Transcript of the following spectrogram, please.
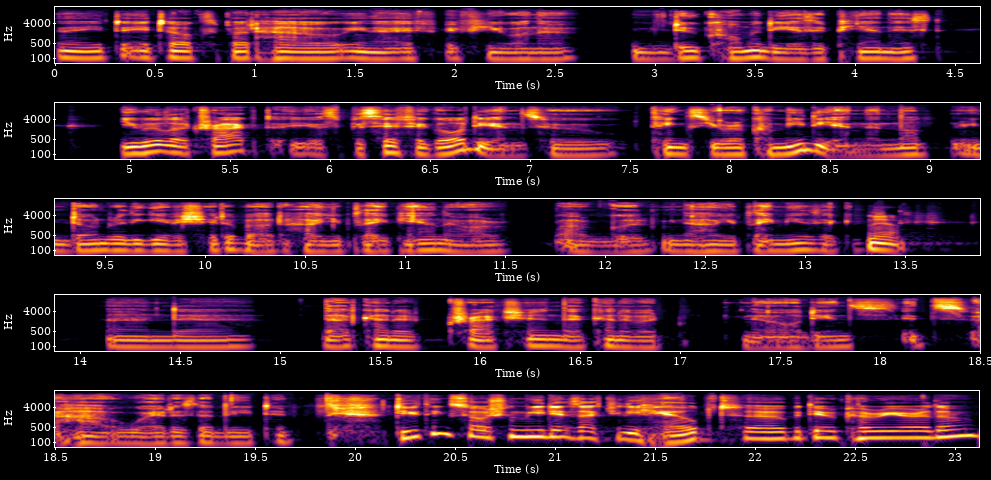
You know, he, he talks about how, you know, if, if you want to do comedy as a pianist, you will attract a specific audience who thinks you're a comedian and not you don't really give a shit about how you play piano or, or good, you know, how you play music. yeah. And uh, that kind of traction, that kind of a you know audience, it's how where does that lead to? Do you think social media has actually helped uh, with your career though,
